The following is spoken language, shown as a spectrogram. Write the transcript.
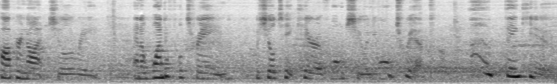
copper knot jewelry. And a wonderful train, which you'll take care of, won't you? And you won't trip. Thank you.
